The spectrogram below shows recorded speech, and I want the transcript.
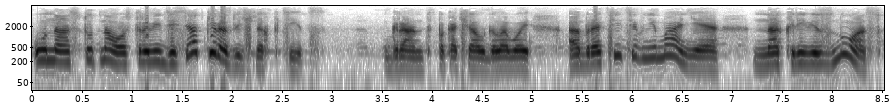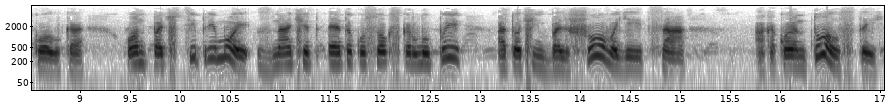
«У нас тут на острове десятки различных птиц». Грант покачал головой. «Обратите внимание на кривизну осколка. Он почти прямой, значит, это кусок скорлупы от очень большого яйца. А какой он толстый!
